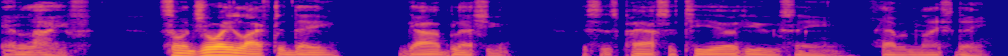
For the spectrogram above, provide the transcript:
and life. So enjoy life today. God bless you. This is Pastor T.L. Hughes saying, have a nice day.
